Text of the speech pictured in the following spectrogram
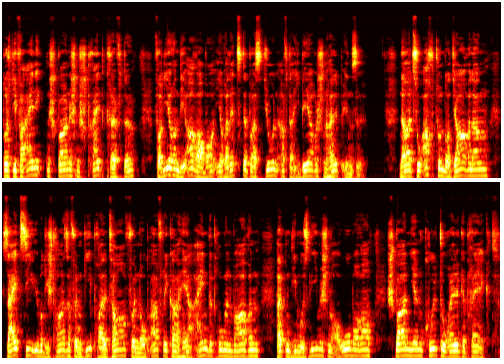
durch die vereinigten spanischen Streitkräfte verlieren die Araber ihre letzte Bastion auf der iberischen Halbinsel. Nahezu 800 Jahre lang, seit sie über die Straße von Gibraltar von Nordafrika her eingedrungen waren, hatten die muslimischen Eroberer Spanien kulturell geprägt.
